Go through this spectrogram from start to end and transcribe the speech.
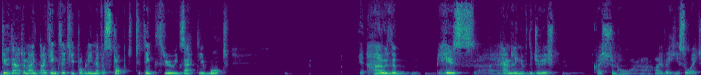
do that. And I, I think that he probably never stopped to think through exactly what, how the his uh, handling of the Jewish question, or however he saw it,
